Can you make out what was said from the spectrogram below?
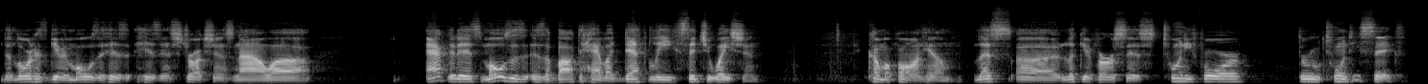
the Lord has given Moses his his instructions. Now, uh, after this, Moses is about to have a deathly situation come upon him. Let's uh, look at verses 24 through 26.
